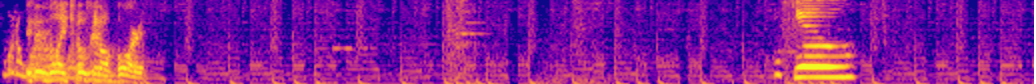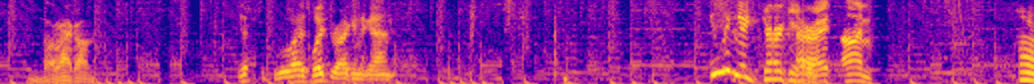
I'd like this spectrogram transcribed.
What a It was the only world. token on board. Thank you. Dragon. Yep, blue eyes white dragon again. You and your Durgan. All right, I'm All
